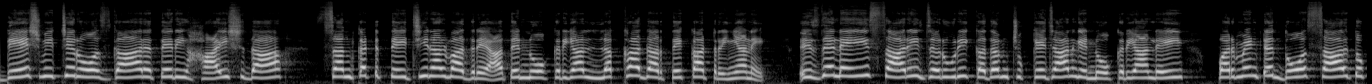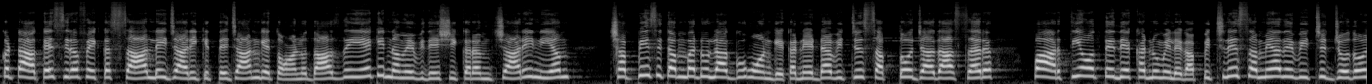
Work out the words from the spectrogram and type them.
ਦੇਸ਼ ਵਿੱਚ ਰੋਜ਼ਗਾਰ ਅਤੇ ਰਿਹਾਇਸ਼ ਦਾ ਸੰਕਟ ਤੇਜ਼ੀ ਨਾਲ ਵੱਧ ਰਿਹਾ ਅਤੇ ਨੌਕਰੀਆਂ ਲੱਖਾਂ ਦਰ ਤੇ ਘਟ ਰਹੀਆਂ ਨੇ। ਇਸ ਦੇ ਲਈ ਸਾਰੇ ਜ਼ਰੂਰੀ ਕਦਮ ਚੁੱਕੇ ਜਾਣਗੇ ਨੌਕਰੀਆਂ ਲਈ ਪਰਮਿਟ 2 ਸਾਲ ਤੋਂ ਘਟਾ ਕੇ ਸਿਰਫ 1 ਸਾਲ ਲਈ ਜਾਰੀ ਕੀਤੇ ਜਾਣਗੇ। ਤੁਹਾਨੂੰ ਦੱਸ ਦਈਏ ਕਿ ਨਵੇਂ ਵਿਦੇਸ਼ੀ ਕਰਮਚਾਰੀ ਨਿਯਮ 26 ਸਤੰਬਰ ਨੂੰ ਲਾਗੂ ਹੋਣਗੇ। ਕੈਨੇਡਾ ਵਿੱਚ ਸਭ ਤੋਂ ਜ਼ਿਆਦਾ ਅਸਰ ਭਾਰਤੀਆਂ ਉੱਤੇ ਦੇਖਣ ਨੂੰ ਮਿਲੇਗਾ। ਪਿਛਲੇ ਸਮਿਆਂ ਦੇ ਵਿੱਚ ਜਦੋਂ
